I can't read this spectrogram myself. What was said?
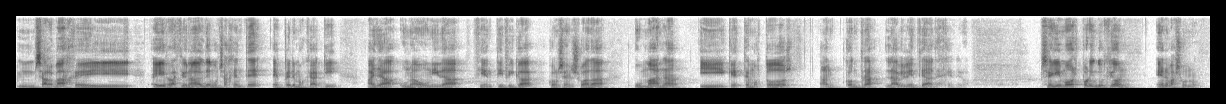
mm, salvaje y, e irracional de mucha gente. Esperemos que aquí haya una unidad científica, consensuada, humana y que estemos todos contra la violencia de género. Seguimos por inducción, N más 1.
